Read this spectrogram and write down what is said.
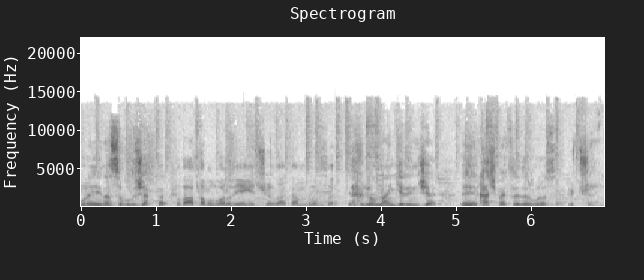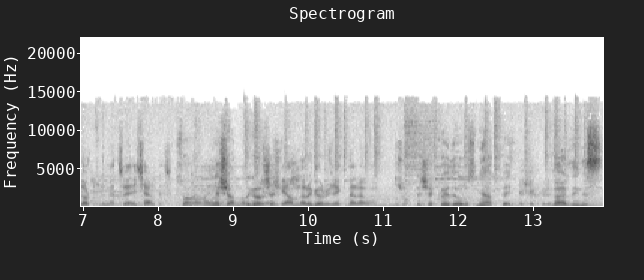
Burayı nasıl bulacaklar? Burada Ata Bulvarı diye geçiyor zaten burası. İzmir yolundan girince e, kaç metredir burası? 300-400 metre içeride. Sonra hemen yaşayanları görecekler. Yaşayanları görecekler hemen. Çok teşekkür ediyoruz Nihat Bey. Teşekkür ederim. Verdiğiniz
